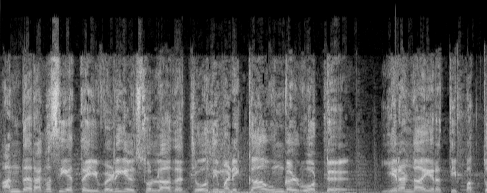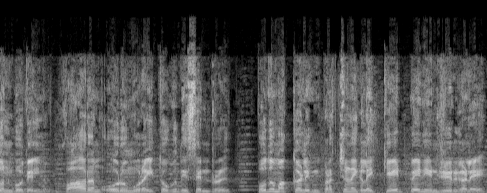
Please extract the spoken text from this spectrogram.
அந்த ரகசியத்தை வெளியில் சொல்லாத ஜோதிமணிக்கா உங்கள் ஓட்டு? இரண்டாயிரத்தி பத்தொன்பதில் வாரம் ஒரு முறை தொகுதி சென்று பொதுமக்களின் பிரச்சனைகளை கேட்பேன் என்றீர்களே.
